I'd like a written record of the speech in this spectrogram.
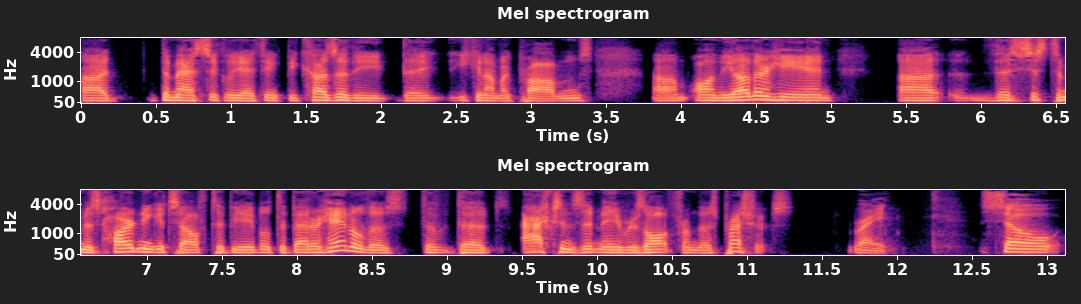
uh, domestically, I think, because of the the economic problems. Um, on the other hand, uh, the system is hardening itself to be able to better handle those the, the actions that may result from those pressures. Right. So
